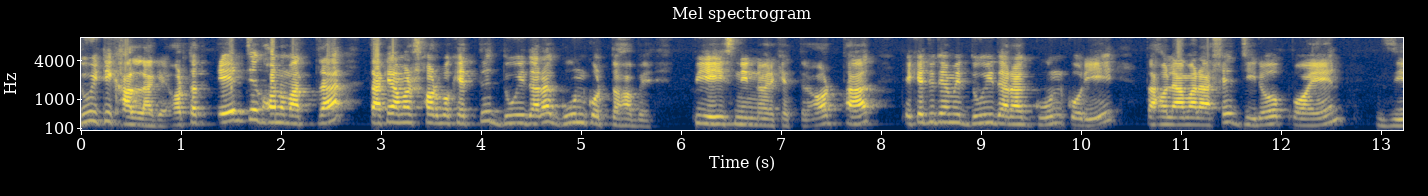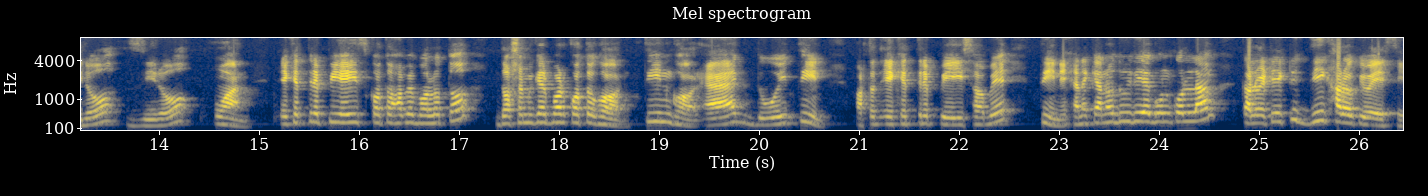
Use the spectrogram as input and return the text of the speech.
দুইটি খাল লাগে। অর্থাৎ এর যে ঘনমাত্রা, তাকে আমার সর্বক্ষেত্রে দুই দ্বারা গুণ করতে হবে পিএইচ নির্ণয়ের ক্ষেত্রে। অর্থাৎ একে যদি আমি দুই দ্বারা গুণ করি, তাহলে আমার আসে zero point zero zero one এক্ষেত্রে পিএইচ কত হবে বলো তো? দশমিকের পর কত ঘর? তিন ঘর। এক, দুই, তিন। অর্থাৎ এক্ষেত্রে পিএইচ হবে তিন। এখানে কেন দুই দিয়ে গুণ করলাম? কারণ এটি একটি দ্বিক্ষারকীয় এসি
